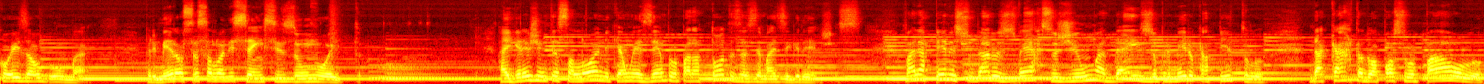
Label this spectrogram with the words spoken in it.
coisa alguma. 1 aos Tessalonicenses 1:8. A igreja em Tessalônica é um exemplo para todas as demais igrejas. Vale a pena estudar os versos de 1 a 10 do primeiro capítulo da carta do apóstolo Paulo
